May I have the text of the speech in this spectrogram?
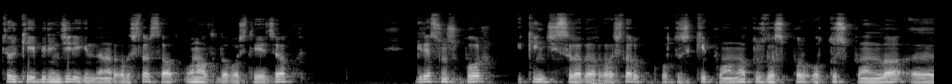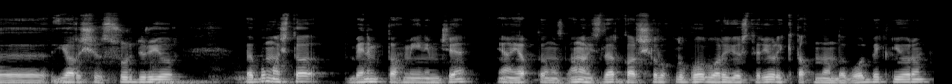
Türkiye 1. Liginden arkadaşlar saat 16'da başlayacak. Giresunspor ikinci sırada arkadaşlar 32 puanla Tuzla Spor 30 puanla e, yarışı sürdürüyor. Ve bu maçta benim tahminimce yani yaptığımız analizler karşılıklı gol varı gösteriyor. İki takımdan da gol bekliyorum.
